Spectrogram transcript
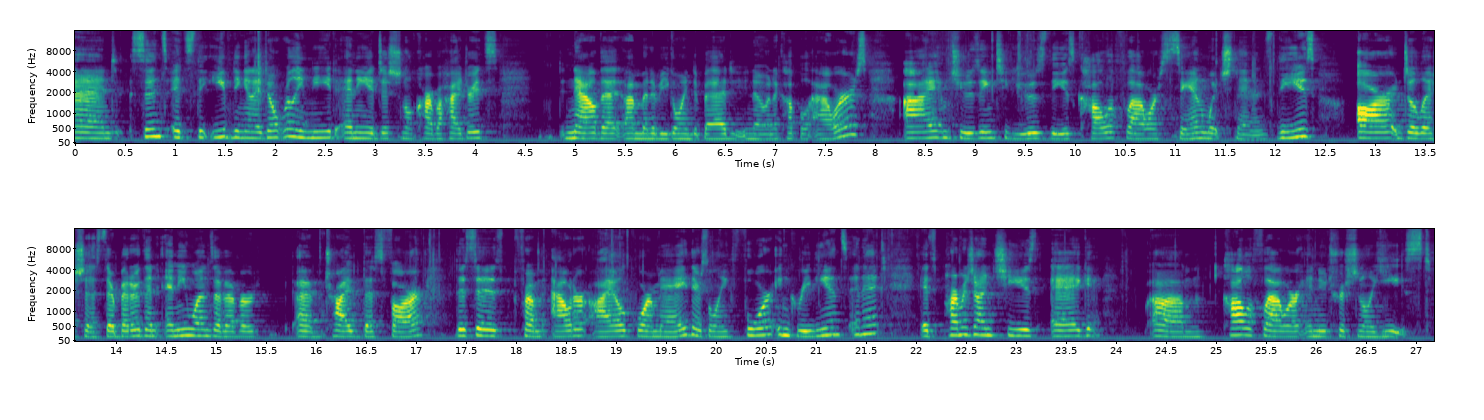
and since it's the evening and I don't really need any additional carbohydrates now that I'm gonna be going to bed, you know, in a couple hours, I am choosing to use these cauliflower sandwich thins. These are delicious. They're better than any ones I've ever I've tried thus far. This is from Outer Aisle Gourmet. There's only four ingredients in it. It's Parmesan cheese, egg, um, cauliflower, and nutritional yeast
